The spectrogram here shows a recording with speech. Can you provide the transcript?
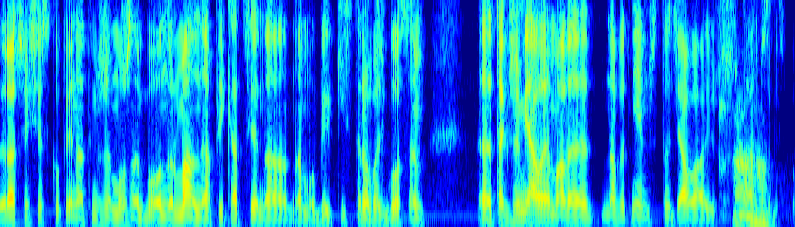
e, raczej się skupia na tym, że można było normalne aplikacje na, na mobilki sterować głosem. Także miałem, ale nawet nie wiem, czy to działa, już Aha. dałem sobie spokój.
